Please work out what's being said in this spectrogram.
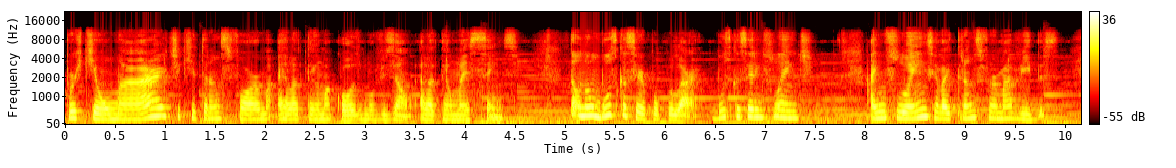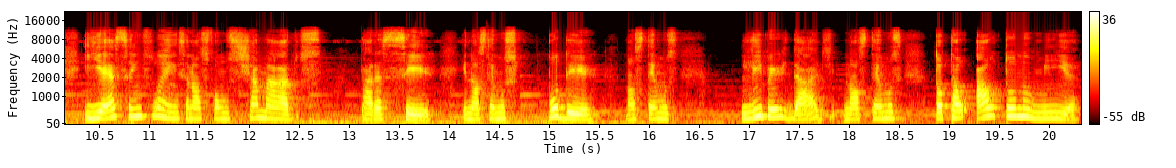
Porque uma arte que transforma, ela tem uma cosmovisão, ela tem uma essência. Então não busca ser popular, busca ser influente. A influência vai transformar vidas. E essa influência nós fomos chamados para ser e nós temos poder, nós temos liberdade, nós temos total autonomia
